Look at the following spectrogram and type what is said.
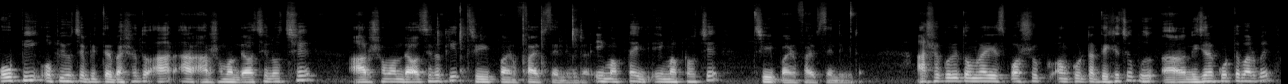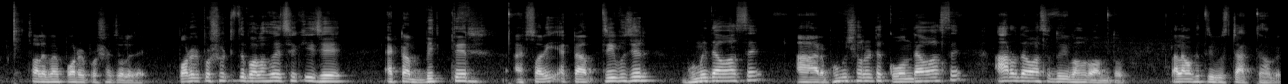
ওপি ওপি হচ্ছে বৃত্তের ব্যাসার্ধ আর আর আর সমান দেওয়া ছিল হচ্ছে আর সমান দেওয়া ছিল কি? থ্রি পয়েন্ট ফাইভ সেন্টিমিটার এই মাপটা এই মাপটা হচ্ছে থ্রি পয়েন্ট ফাইভ সেন্টিমিটার আশা করি তোমরা এই স্পর্শক অঙ্কনটা দেখেছ নিজেরা করতে পারবে। চল এবার পরের প্রশ্নে চলে যাই। পরের প্রশ্নটিতে বলা হয়েছে কি যে একটা বৃত্তের সরি একটা ত্রিভুজের ভূমি দেওয়া আছে আর ভূমি সরণটা কোণ দেওয়া আছে, আরও দেওয়া আছে দুই বাহুর অন্তর। তাহলে আমাকে ত্রিভুজটা আঁকতে হবে।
